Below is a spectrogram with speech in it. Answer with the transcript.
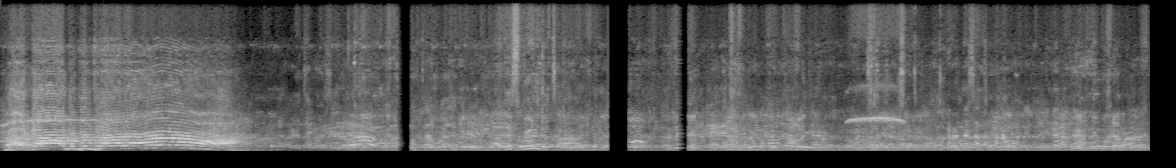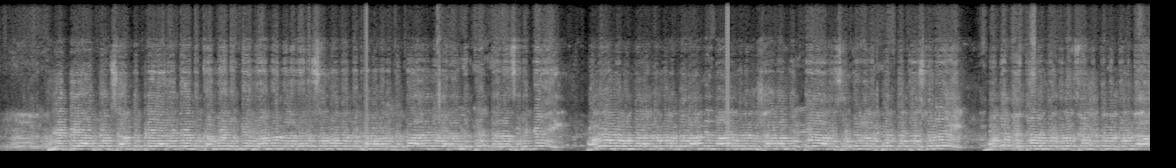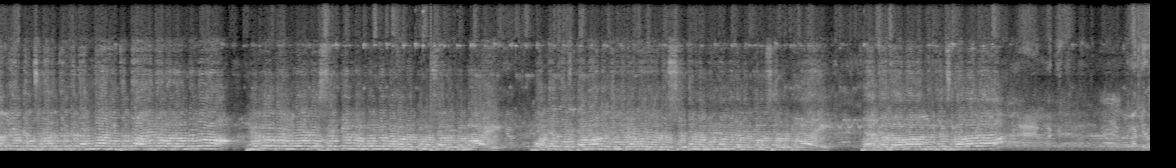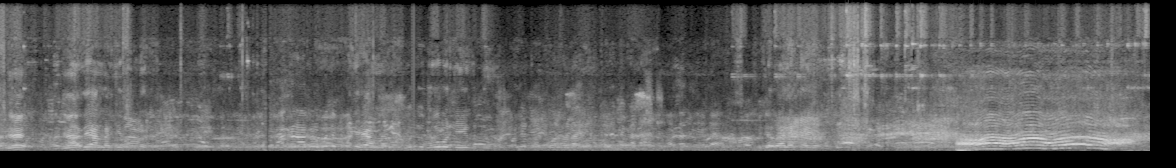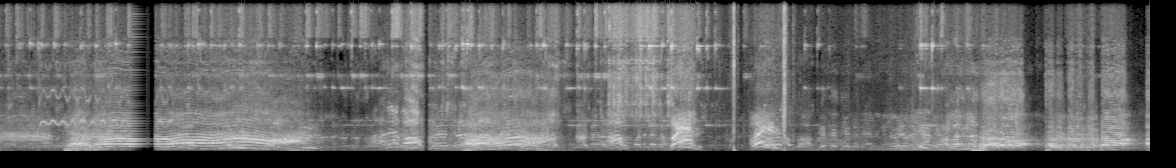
కాకా విజిల్స్ రావాలా శాంతి ప్రియారెడ్డి అండ్ కమ్యూనిటీ రామన్నల గారి సంబంధిత ఐదు వరకు పూర్తయ్యేసరికి పదహైదు వందల అడుగుల దూరాన్ని నాలుగు నిమిషాల ముప్పై ఆరు సెకండ్లు పూర్తి చేసుకుని మొదటి స్థానంలో కొనసాగుతున్నటువంటి ఆర్కేబుల్స్ వారి జట్టు కంగాని ఐదవ రౌండ్లో ఇరవై ఏడు సెకండ్ల ముందు కొనసాగుతున్నాయి. మొదటి స్థానానికి ఇరవై ఏడు సెకండ్ల ముందు కొనసాగుతున్నాయి. ఎంత కావాలా డీటెయిల్స్ కావాలా అదే అల్లరి చేస్తుంది. అదే అల్లరి ఓవర్ చేయకూడదు రాలో తదుపరి జత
